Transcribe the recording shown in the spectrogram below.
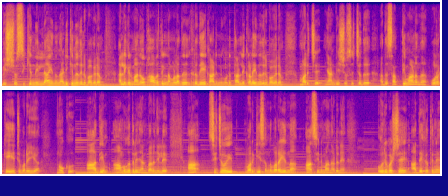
വിശ്വസിക്കുന്നില്ല എന്ന് നടിക്കുന്നതിന് പകരം അല്ലെങ്കിൽ മനോഭാവത്തിൽ നമ്മളത് ഹൃദയകാഠിന്യം കൊണ്ട് തള്ളിക്കളയുന്നതിന് പകരം മറിച്ച് ഞാൻ വിശ്വസിച്ചത് അത് സത്യമാണെന്ന് ഉറക്കെ ഏറ്റുപറയുക നോക്കൂ ആദ്യം ആമുഖത്തിൽ ഞാൻ പറഞ്ഞില്ലേ ആ സിജോയ് വർഗീസ് എന്ന് പറയുന്ന ആ സിനിമാ നടന് ഒരുപക്ഷെ അദ്ദേഹത്തിന്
